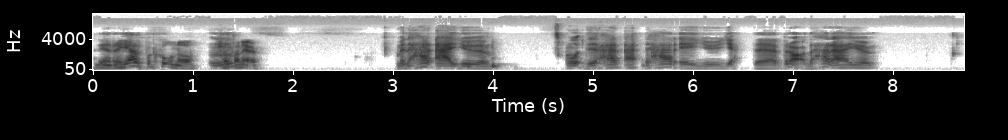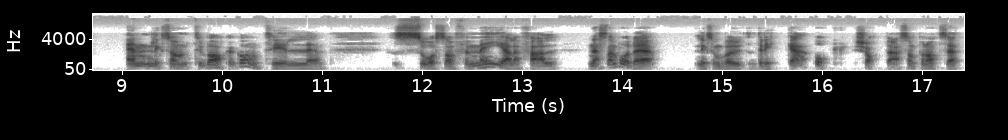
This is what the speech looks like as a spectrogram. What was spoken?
Det är en rejäl portion att Mm. ner. Men det här är ju Och det här, är, det här är ju jättebra. Det här är ju en liksom tillbakagång till så som för mig i alla fall nästan både liksom vara ute och dricka och shotta som på något sätt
